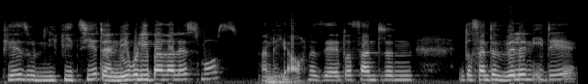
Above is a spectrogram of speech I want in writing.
personifizierter Neoliberalismus. Fand mhm. ich auch eine sehr interessante, interessante Villain-Idee.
